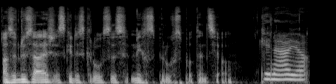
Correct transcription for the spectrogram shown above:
Also du sagst, es gibt ein grosses Missbrauchspotenzial. Genau, ja.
